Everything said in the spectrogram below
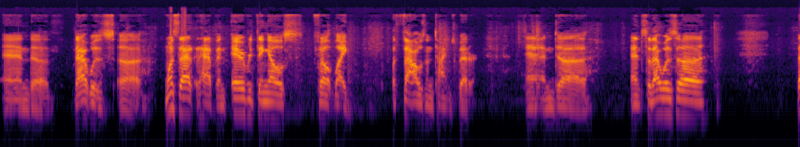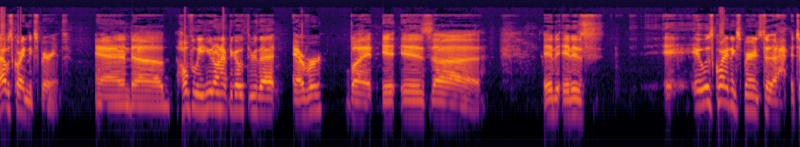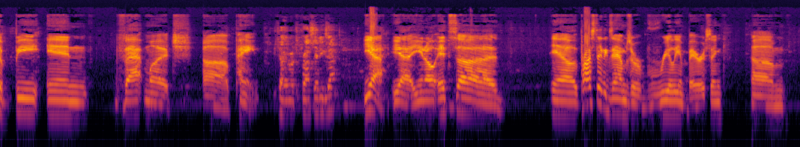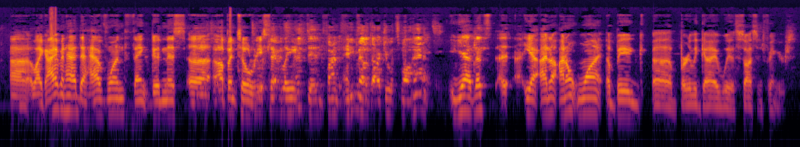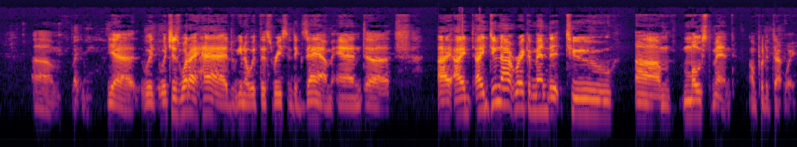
and uh, that was uh once that happened, everything else felt like a thousand times better, and uh, and so that was uh that was quite an experience. And uh, hopefully you don't have to go through that ever, but it is uh, it it is it, it was quite an experience to to be in that much uh, pain. You talking about the prostate exam? Yeah, yeah. You know, it's uh, you know, prostate exams are really embarrassing. Um, uh, like I haven't had to have one, thank goodness, uh, up until recently. Smith did and find a female doctor with small hands. Yeah, that's uh, yeah. I don't I don't want a big uh, burly guy with sausage fingers. Um, like me. Yeah, which, which is what I had, you know, with this recent exam, and uh, I, I I do not recommend it to um, most men. I'll put it that way.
